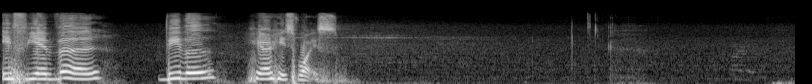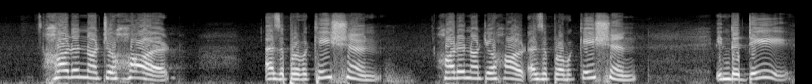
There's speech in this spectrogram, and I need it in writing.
if ye will, we will hear his voice. Harden not your heart as a provocation. Harden not your heart as a provocation in the day,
